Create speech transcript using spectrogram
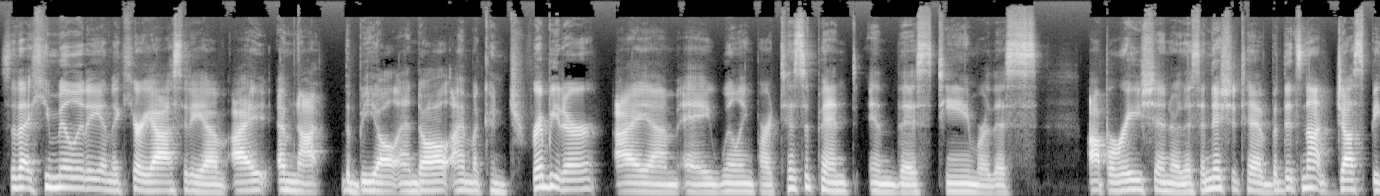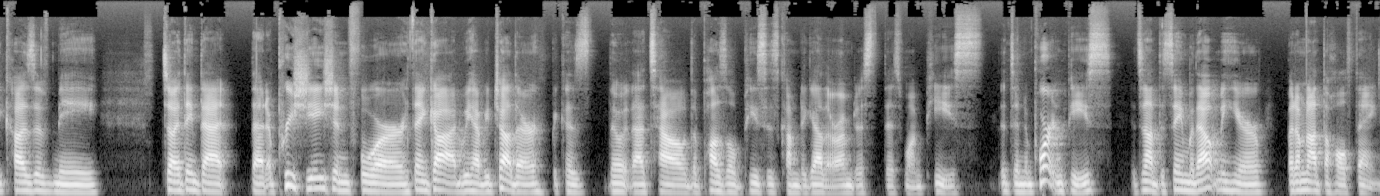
So that humility and the curiosity of I am not the be all end all. I'm a contributor. I am a willing participant in this team or this operation or this initiative, but it's not just because of me. So I think that that appreciation for thank God we have each other because that's how the puzzle pieces come together. I'm just this one piece. It's an important piece. It's not the same without me here, but I'm not the whole thing.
